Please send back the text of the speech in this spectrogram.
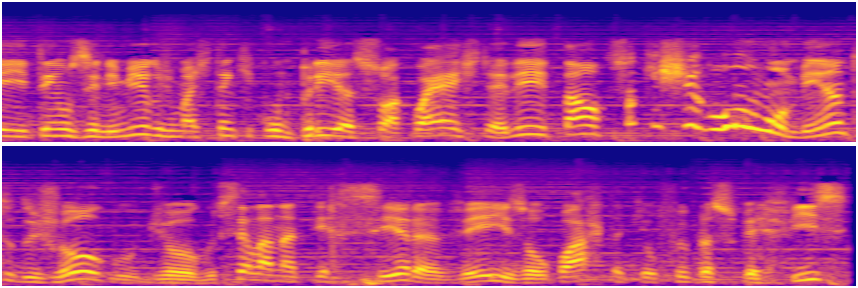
e tem os inimigos, mas tem que cumprir a sua quest ali e tal. Só que chegou um momento do jogo, Diogo, sei lá, na terceira vez ou quarta que eu fui pra superfície,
